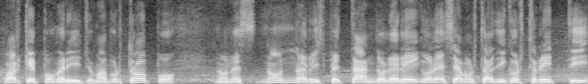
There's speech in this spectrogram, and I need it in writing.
qualche pomeriggio, ma purtroppo non, è, non rispettando le regole siamo stati costretti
